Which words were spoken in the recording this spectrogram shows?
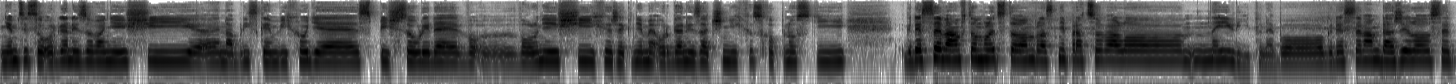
Němci jsou organizovanější, eh, na Blízkém východě spíš jsou lidé vo- volnějších, řekněme, organizačních schopností. Kde se vám v tomhle tom vlastně pracovalo nejlíp? Nebo kde se vám dařilo se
